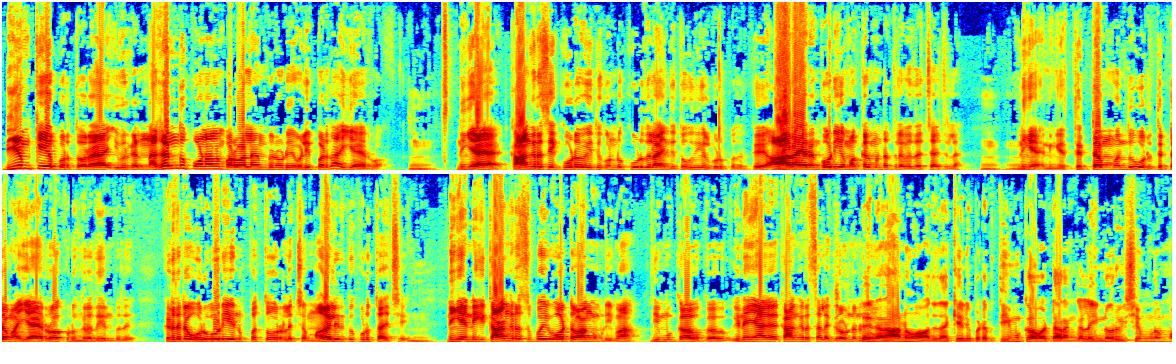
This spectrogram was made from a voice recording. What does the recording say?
டிஎம்கேயை பொறுத்தவரை இவர்கள் நகர்ந்து போனாலும் பரவாயில்ல என்பதனுடைய வெளிப்பாடு தான் ஐயாயிரம் ரூபாய். ம். நீங்க காங்கிரஸை கூட வைத்துக்கொண்டு கூடுதலா ஐந்து தொகுதிகள் கொடுப்பதற்கு ஆறாயிரம் கோடியை மக்கள் மன்றத்துல விதைச்சாச்சுல? நீங்க நீங்க திட்டம் வந்து ஒரு திட்டம் ஐயாயிரம் ரூபாய் கொடுக்கிறது என்பது கிட்டத்தட்ட ஒரு கோடியே முப்பத்தோரு லட்சம் மகளிருக்கு கொடுத்தாச்சு. நீங்க இன்னைக்கு காங்கிரஸ் போய் ஓட்டை வாங்க முடியுமா? திமுகவுக்கு இணையாக காங்கிரஸால கிரவுண்ட் நானும் அதுதான் கேள்விப்பட்டேன். திமுக வட்டாரங்கள்ல இன்னொரு விஷயங்களும்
